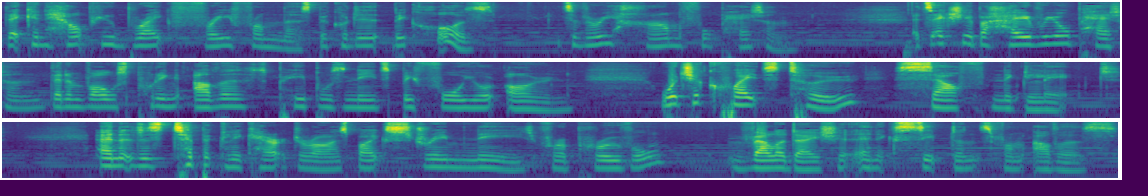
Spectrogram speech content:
that can help you break free from this because, it, because it's a very harmful pattern. It's actually a behavioral pattern that involves putting other people's needs before your own, which equates to self neglect. And it is typically characterized by extreme need for approval, validation, and acceptance from others.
